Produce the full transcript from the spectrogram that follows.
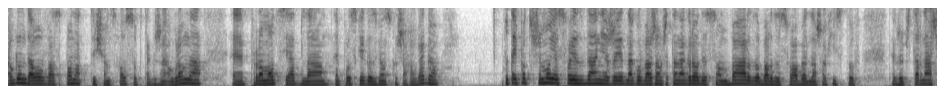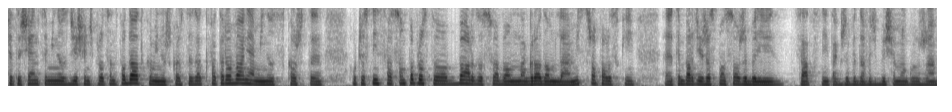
oglądało Was ponad tysiąc osób, także ogromna promocja dla Polskiego Związku Szachowego. Tutaj podtrzymuję swoje zdanie, że jednak uważam, że te nagrody są bardzo, bardzo słabe dla szachistów. Także 14 tysięcy minus 10% podatku, minus koszty zakwaterowania, minus koszty uczestnictwa są po prostu bardzo słabą nagrodą dla mistrza Polski. E, tym bardziej, że sponsorzy byli zacni, także wydawać by się mogło, że,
